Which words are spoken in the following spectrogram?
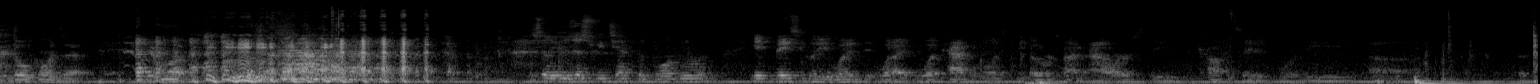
your gold coins at? Give 'em up. So you just reject the formula? It basically, what it, did- what I, what happened was the overtime hours, the compensated for the, uh, the,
